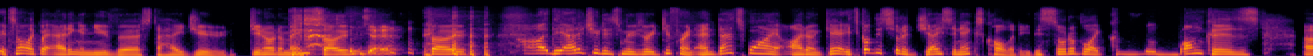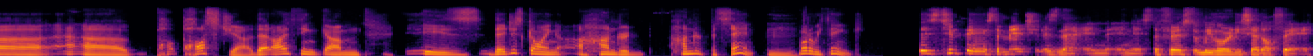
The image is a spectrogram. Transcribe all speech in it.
It's not like we're adding a new verse to Hey Jude. Do you know what I mean? So, yeah. so uh, the attitude of this movie is very different, and that's why I don't care. It's got this sort of Jason X quality, this sort of like bonkers uh, uh, posture that I think um, is they're just going a hundred hundred percent. Mm. What do we think? There's two things to mention, isn't there, in, in this? The first, that we've already said off air,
